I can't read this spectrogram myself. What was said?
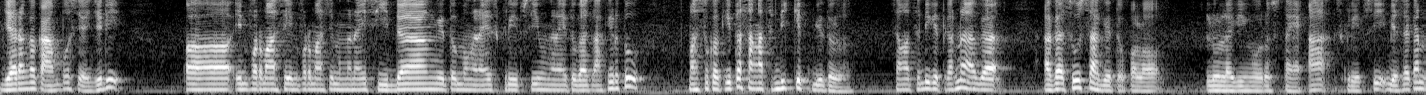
jarang ke kampus ya jadi uh, informasi-informasi mengenai sidang gitu mengenai skripsi mengenai tugas akhir tuh masuk ke kita sangat sedikit gitu loh. Sangat sedikit karena agak agak susah gitu kalau lu lagi ngurus TA skripsi biasanya kan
